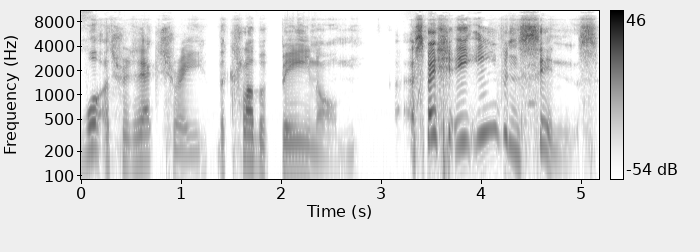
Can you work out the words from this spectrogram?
what a trajectory the club have been on, especially even since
